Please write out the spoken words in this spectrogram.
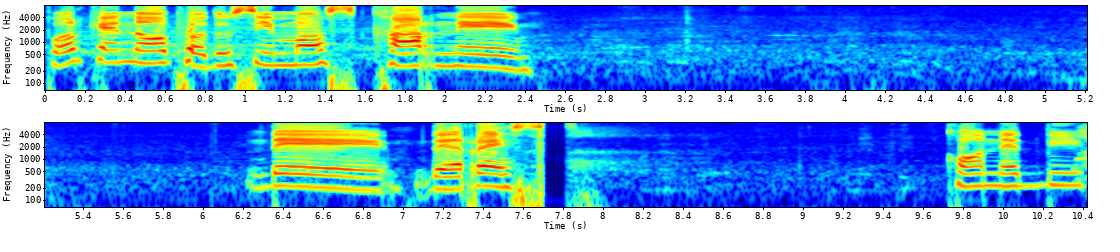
¿Por qué no producimos carne de, de res? Corned beef.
